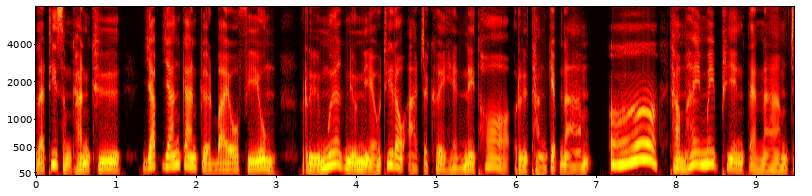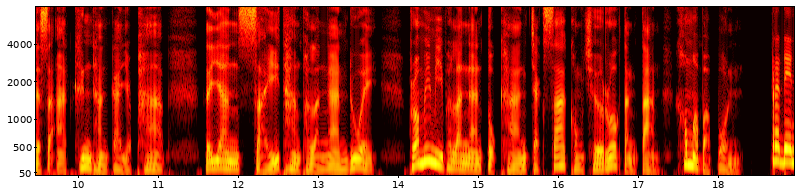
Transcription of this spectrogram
และที่สำคัญคือ ยับยั้งการเกิดไบโอฟิล์มหรือเมือกเหนียวๆที่เราอาจจะเคยเห็นในท่อหรือถังเก็บน้ำอ๋อทำให้ไม่เพียงแต่น้ำจะสะอาดขึ้นทางกายภาพ แต่ยังใสทางพลังงานด้วย เพราะไม่มีพลังงานตกค้างจากซากของเชื้อโรคต่างๆ เข้ามาปะปนประเด็น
